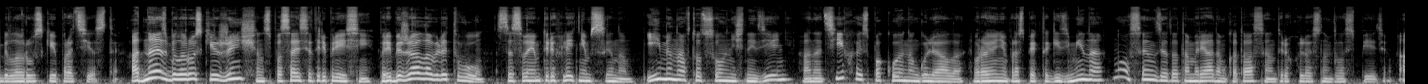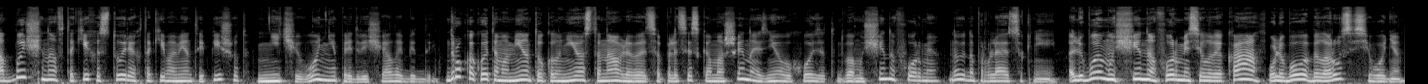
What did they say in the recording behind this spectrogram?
белорусские протесты. Одна из белорусских женщин, спасаясь от репрессий, прибежала в Литву со своим трехлетним сыном. И именно в тот солнечный день она тихо и спокойно гуляла в районе проспекта Гедемина, ну а сын где-то там рядом катался на трехколесном велосипеде. Обычно в таких историях такие моменты пишут, ничего не предвещало беды. Вдруг какой-то момент около нее останавливается полицейская машина, из нее выходят два мужчины в форме, ну и направляются к ней. Любой мужчина в форме силовика у любого белоруса сегодня,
